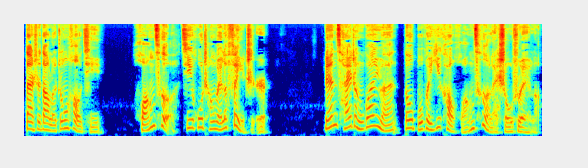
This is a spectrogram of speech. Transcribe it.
但是到了中后期，黄册几乎成为了废纸，连财政官员都不会依靠黄册来收税了。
